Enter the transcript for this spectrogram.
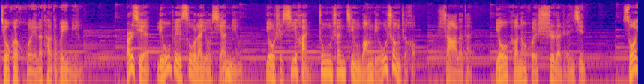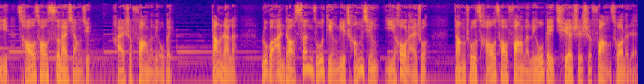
就会毁了他的威名。而且刘备素来有贤名，又是西汉中山靖王刘胜之后。杀了他，有可能会失了人心，所以曹操思来想去，还是放了刘备。当然了，如果按照三足鼎立成型以后来说，当初曹操放了刘备，确实是放错了人。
